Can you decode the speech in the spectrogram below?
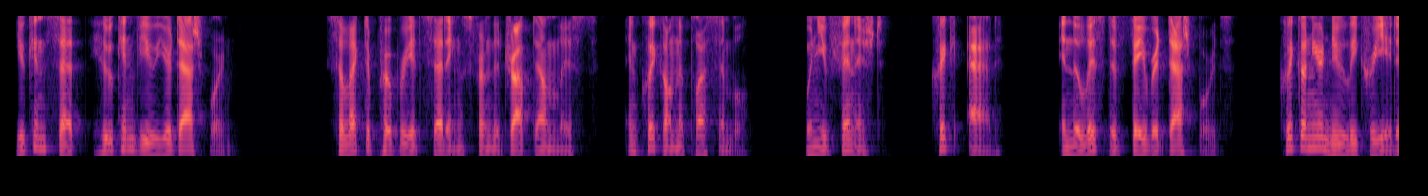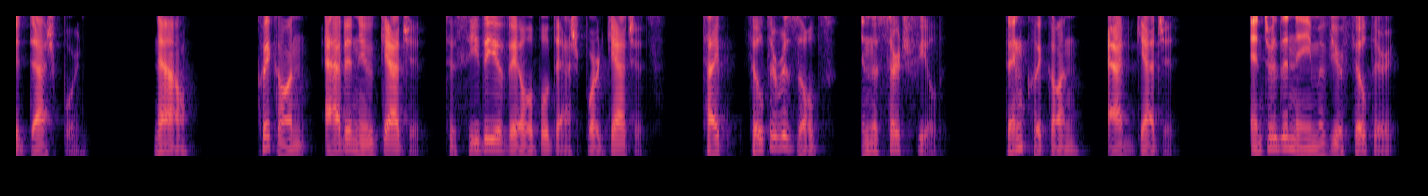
you can set who can view your dashboard. Select appropriate settings from the drop-down list and click on the plus symbol. When you've finished, click Add. In the list of favorite dashboards, click on your newly created dashboard. Now, click on Add a new gadget to see the available dashboard gadgets. Type Filter Results in the search field. Then click on Add Gadget. Enter the name of your filter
